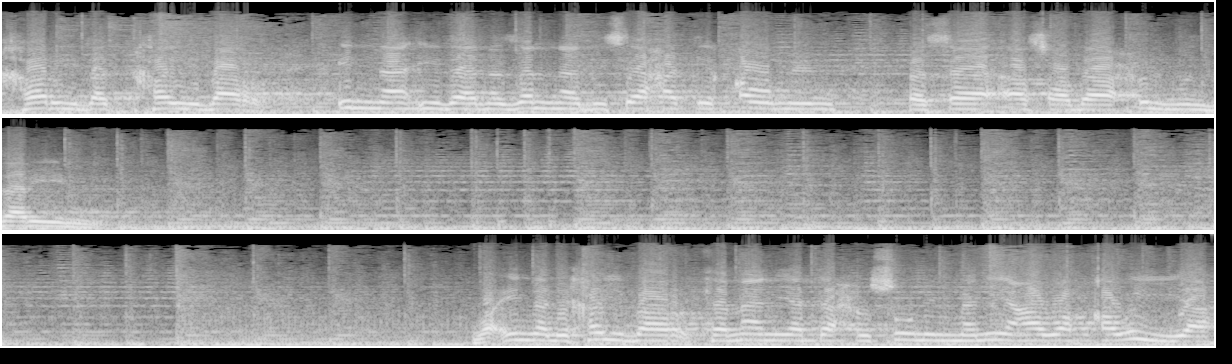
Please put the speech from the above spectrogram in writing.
خربت خيبر. إنا إذا نزلنا بساحة قوم فساء صباح المنذرين. وإن لخيبر ثمانية حصون منيعة وقوية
